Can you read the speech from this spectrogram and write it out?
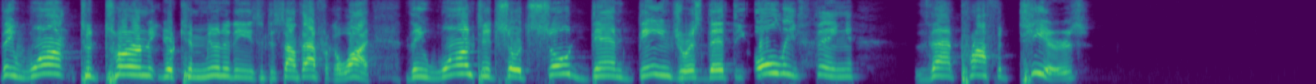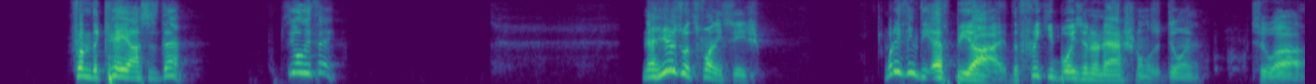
They want to turn your communities into South Africa. Why? They want it so it's so damn dangerous that the only thing that profiteers from the chaos is them. It's the only thing. Now, here's what's funny, Siege. What do you think the FBI, the Freaky Boys International, is doing to uh,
